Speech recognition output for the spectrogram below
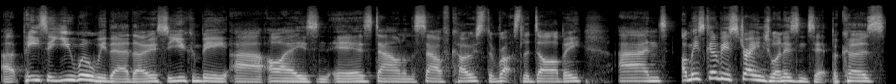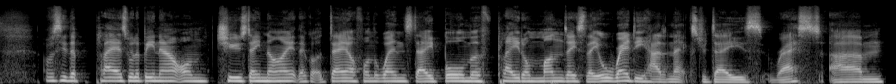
Uh, Peter, you will be there though, so you can be our eyes and ears down on the south coast, the Rutzler Derby, and I mean it's going to be a strange one, isn't it? Because Obviously, the players will have been out on Tuesday night. They've got a day off on the Wednesday. Bournemouth played on Monday, so they already had an extra day's rest. Um,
